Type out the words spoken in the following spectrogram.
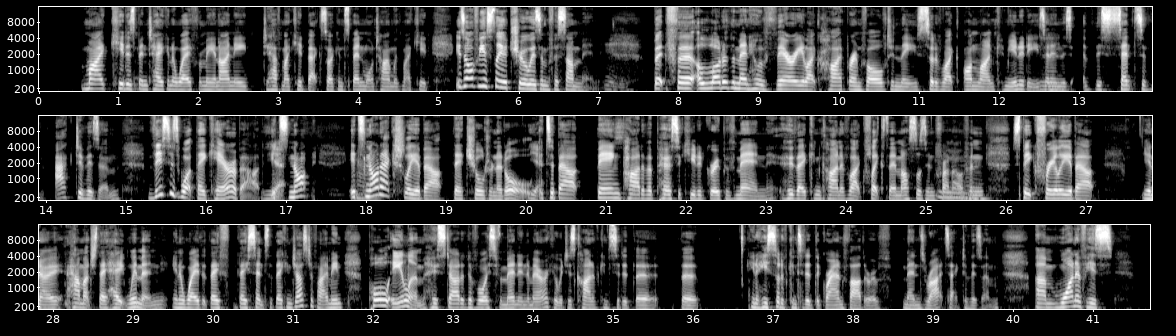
my kid has been taken away from me and I need to have my kid back so I can spend more time with my kid is obviously a truism for some men. Mm. But for a lot of the men who are very like hyper involved in these sort of like online communities and in mm. this this sense of activism, this is what they care about. It's not it's mm-hmm. not actually about their children at all. It's about being part of a persecuted group of men who they can kind of like flex their muscles in front of mm. and speak freely about you know how much they hate women in a way that they they sense that they can justify. I mean, Paul Elam, who started a Voice for Men in America, which is kind of considered the the you know he's sort of considered the grandfather of men's rights activism. Um, one of his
